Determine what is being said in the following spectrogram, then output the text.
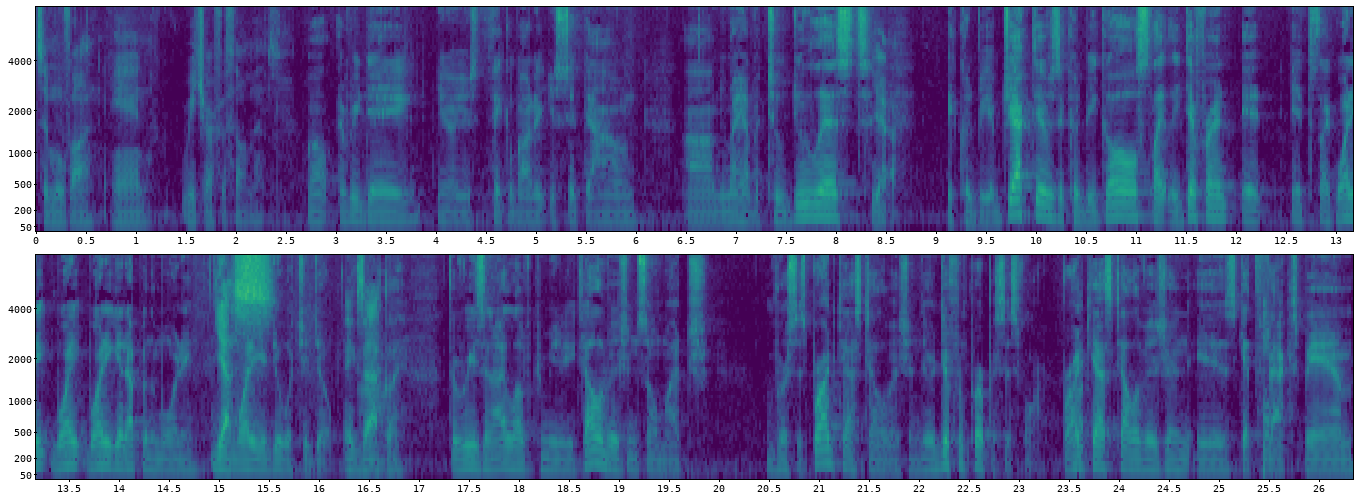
to move on and reach our fulfillment. Well, every day, you know, you think about it, you sit down, um, you might have a to do list. Yeah. It could be objectives, it could be goals, slightly different. It, it's like, why do, you, why, why do you get up in the morning? Yes. And why do you do what you do? Exactly. Um, the reason I love community television so much versus broadcast television, there are different purposes for them. Broadcast television is get the fact spam,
